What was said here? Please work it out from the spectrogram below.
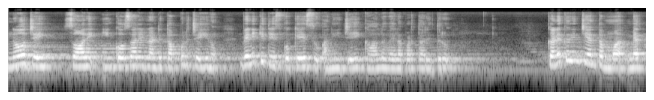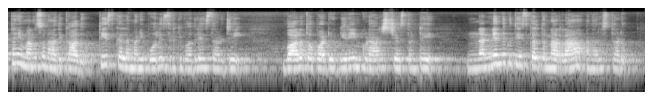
నో జై సారీ ఇంకోసారి ఇలాంటి తప్పులు చెయ్యను. వెనక్కి తీసుకో కేసు అని జై కాళ్ళు వేలపడతారు ఇద్దరు కనకరించేంత మ- మెత్తని మనసు నాది కాదు. తీసుకెళ్ళమని పోలీసులకి వదిలేస్తాడు జై. వాళ్ళతో పాటు గిరీని కూడా అరెస్ట్ చేస్తుంటే నన్నెందుకు తీసుకెళ్తున్నారా అని అరుస్తాడు.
